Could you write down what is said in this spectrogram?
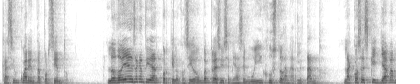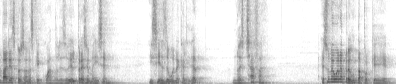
casi un 40%. Lo doy a esa cantidad porque lo consigo a un buen precio y se me hace muy injusto ganarle tanto. La cosa es que ya van varias personas que cuando les doy el precio me dicen, ¿y si es de buena calidad? no es chafa? Es una buena pregunta porque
